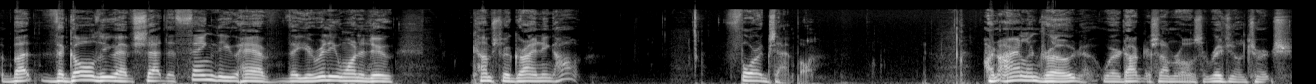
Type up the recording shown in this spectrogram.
But the goal that you have set, the thing that you have that you really want to do, comes to a grinding halt. For example, on Ireland Road, where Dr. Sumrall's original church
